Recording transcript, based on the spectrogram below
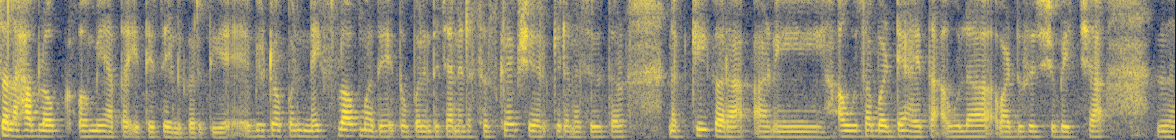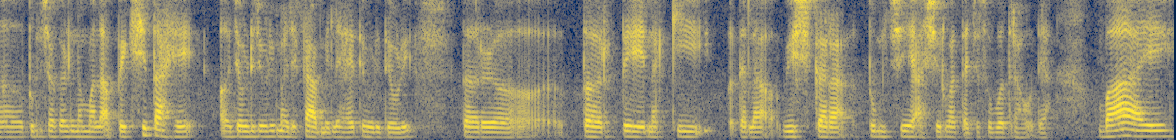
चला हा ब्लॉग मी आता इथेच एंड करते आहे भेटू आपण नेक्स्ट ब्लॉगमध्ये तोपर्यंत चॅनलला सबस्क्राईब शेअर केलं नसेल तर नक्की करा. आणि आऊचा बड्डे आहे तर आऊला वाढदिवसाची शुभेच्छा तुमच्याकडनं मला अपेक्षित आहे. जेवढी जेवढी माझी फॅमिली आहे तेवढी तेवढी. तर तर ते नक्की त्याला विश करा. तुमचे आशीर्वाद त्याच्यासोबत राहू द्या. बाय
